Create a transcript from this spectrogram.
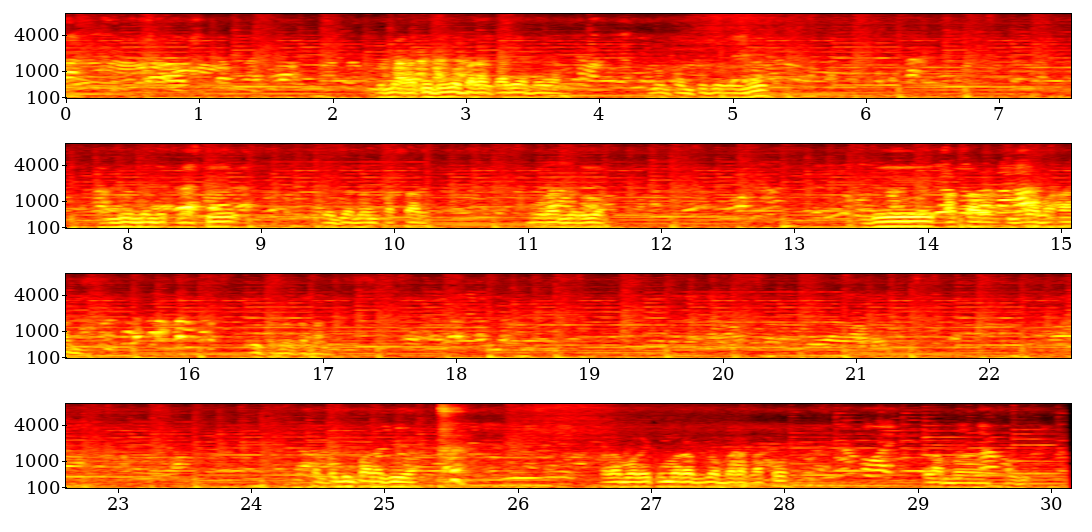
Terima kasih dulu barangkali ada yang nonton video ini. Sambil menikmati jajanan pasar murah meriah di pasar Murabahan. Ini teman-teman. Sampai jumpa lagi ya. Assalamualaikum warahmatullahi wabarakatuh. Selamat pagi.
